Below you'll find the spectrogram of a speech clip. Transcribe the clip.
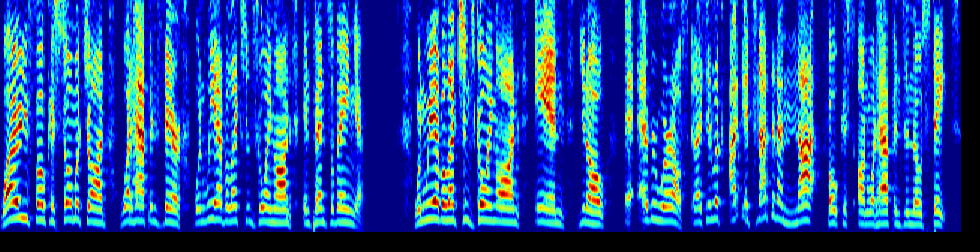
Why are you focused so much on what happens there when we have elections going on in Pennsylvania? When we have elections going on in, you know, everywhere else. And I say, look, I, it's not that I'm not focused on what happens in those states.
